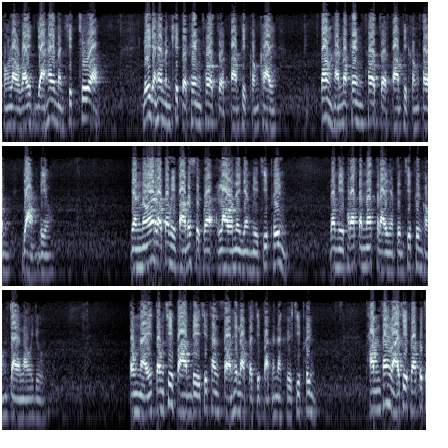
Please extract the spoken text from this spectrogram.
ของเราไว้ อย่าให้มันคิดชั่ว หรืออย่าให้มันคิดแต่เพ่งโทษโจทย์ความผิดของใคร ต้องหันมาเพ่งโทษโจทย์ความผิดของตนอย่างเดียว อย่างน้อยเราก็มีความรู้สึกว่าเราเนี่ยยังมีที่พึ่ง และมีพระรัตนตรัยยังเป็นที่พึ่งของใจเราอยู่ ตรงไหนตรงที่ความดีที่ท่านสอนให้เราปฏิบัตินั่นนะคือที่พึ่งทำทั้งหลายที่พระพุทธ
